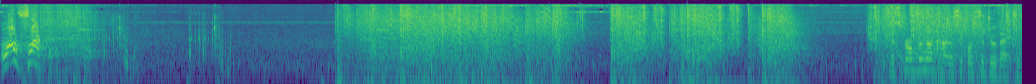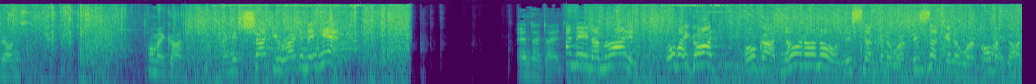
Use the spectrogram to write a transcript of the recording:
Oh fuck! Probably not how you're supposed to do that, to be honest. Oh my god. I had shot you right in the head! And I died. I mean, I'm running! Oh my god! Oh god, no, no, no. This is not gonna work. This is not gonna work. Oh my god.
